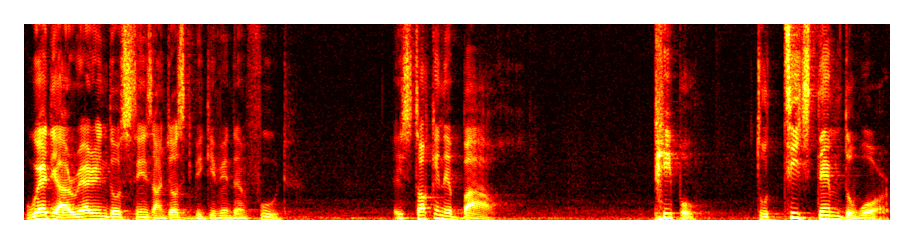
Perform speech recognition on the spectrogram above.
where they are rearing those things and just be giving them food. He's talking about people to teach them the word.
